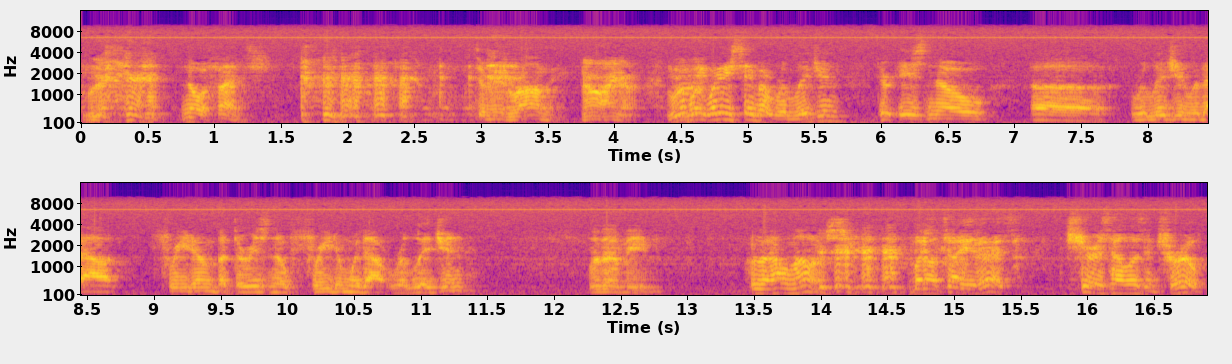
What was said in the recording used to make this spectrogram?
no offense to Mitt Romney. No, I know. What, what, do you say about religion? There is no uh, religion without freedom, but there is no freedom without religion. What does that mean? Who the hell knows? but I'll tell you this, sure as hell isn't true.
